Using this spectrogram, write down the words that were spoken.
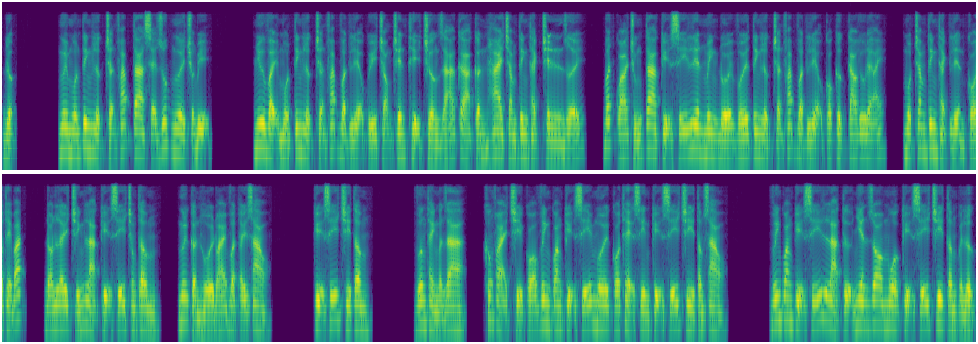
Được. Ngươi muốn tinh lực trận pháp ta sẽ giúp ngươi chuẩn bị. Như vậy một tinh lực trận pháp vật liệu quý trọng trên thị trường giá cả cần hai trăm tinh thạch trên dưới, bất quá chúng ta kỵ sĩ liên minh đối với tinh lực trận pháp vật liệu có cực cao ưu đãi, một trăm tinh thạch liền có thể bắt, đón lấy chính là kỵ sĩ trong tâm, ngươi cần hối đoái vật ấy sao? Kỵ sĩ chi tâm. Vương thành mật ra, không phải chỉ có vinh quang kỵ sĩ mới có thể xin kỵ sĩ chi tâm sao? Vinh quang kỵ sĩ là tự nhiên do mua kỵ sĩ chi tâm quyền lực,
